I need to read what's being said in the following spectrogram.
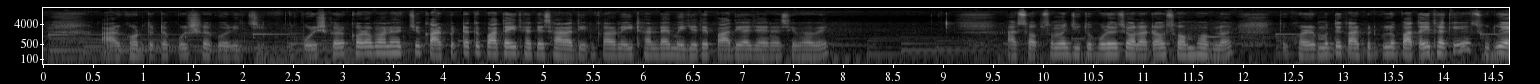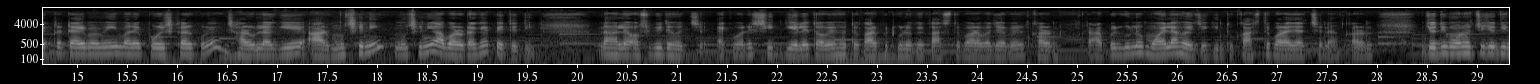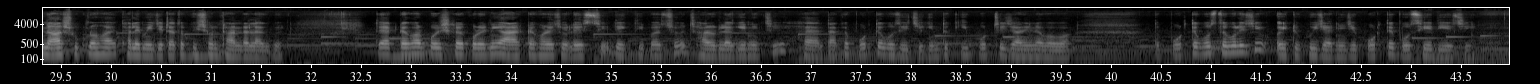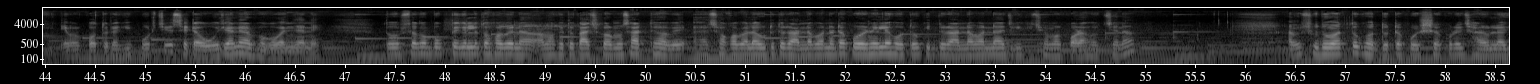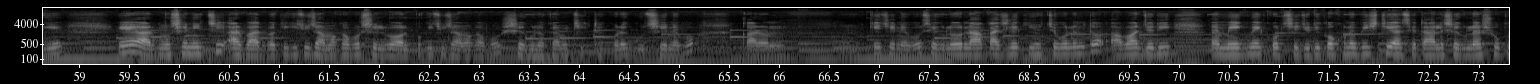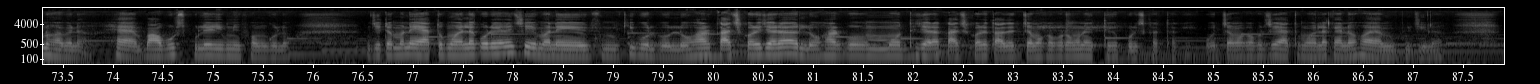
আর ঘর দুটো পরিষ্কার করে নিচ্ছি। পরিষ্কার করা মানে হচ্ছে কার্পেটটা তো পাতাই থাকে সারাদিন, কারণ এই ঠান্ডায় মেঝেতে পা দেওয়া যায় না সেভাবে। আর সবসময় জুতো পরে চলাটাও সম্ভব নয়। তো ঘরের মধ্যে কার্পেটগুলো পাতাই থাকে, শুধু একটা টাইম আমি মানে পরিষ্কার করে ঝাড়ু লাগিয়ে আর মুছে নিই মুছে নিই আবার ওটাকে পেতে দিই। নাহলে অসুবিধা হচ্ছে। একবারে শীত গেলে তবে হয়তো কার্পেটগুলোকে কাচতে পারা যাবে। কারণ কার্পেটগুলো ময়লা হয়েছে, কিন্তু কাচতে পারা যাচ্ছে না। কারণ যদি মনে হচ্ছে যদি না শুকনো হয়, তাহলে মেঝেটা তো ভীষণ ঠান্ডা লাগবে। তো একটা ঘর পরিষ্কার করে নিয়ে আর একটা ঘরে চলে এসেছি। দেখতেই পাচ্ছ, ঝাড়ু লাগিয়ে নিচ্ছি। হ্যাঁ তাকে পড়তে বসিয়েছি, কিন্তু কি পড়ছে জানি না বাবা। তো পড়তে বসতে বলেছি, ওইটুকুই জানি যে পড়তে বসিয়ে দিয়েছি। এবার কতটা কি পড়ছে সেটা ও জানে আর ভগবান জানে। তো ওর সঙ্গে বকতে গেলে তো হবে না, আমাকে তো কাজকর্ম সারতে হবে। হ্যাঁ সকালবেলা উঠে তো রান্নাবান্নাটা করে নিলে হতো, কিন্তু রান্নাবান্না আজকে কিছু আমার করা হচ্ছে না। আমি শুধুমাত্র ঘরদোরটা পরিষ্কার করে ঝাড়ু লাগিয়ে, এ আর মুছে নিচ্ছি, আর বাদ বাকি কিছু জামা কাপড় ছিল অল্প কিছু জামা কাপড় সেগুলোকে আমি ঠিকঠাক করে গুছিয়ে নেব। কারণ কেচে নেব, সেগুলো না কাচলে কি হচ্ছে বলুন তো? আবার যদি মেঘ মেঘ করছে, যদি কখনো বৃষ্টি আসে, তাহলে সেগুলো আর শুকনো হবে না। হ্যাঁ বাবুর স্কুলের ইউনিফর্মগুলো। যেটা মানে এত ময়লা করে এনেছে মানে কি বলব, লোহার কাজ করে যারা, লোহার মধ্যে যারা কাজ করে তাদের জামা কাপড় মনে এর থেকে পরিষ্কার থাকে। ওর জামা কাপড় যে এত ময়লা কেন হয় আমি বুঝি না।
